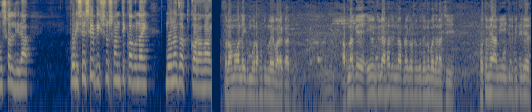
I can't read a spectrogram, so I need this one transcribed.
মুসল্লিরা। পরিশেষে বিশ্ব শান্তি কামনায় মোনাজাত করা হয়। আসসালামু আলাইকুম রহমতুল্লাহ বারাকাতু আপনাকে এই অঞ্চলে আসার জন্য আপনাকে অসংখ্য ধন্যবাদ জানাচ্ছি। প্রথমে আমি ঈদ উল ফিতরের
